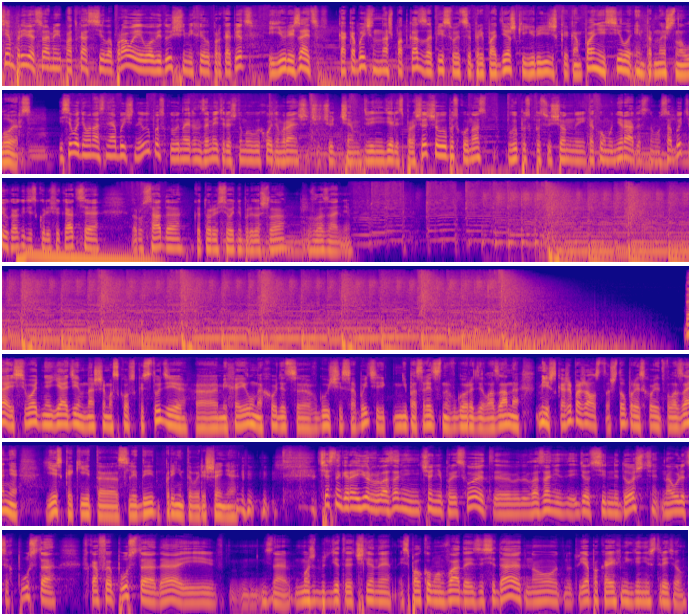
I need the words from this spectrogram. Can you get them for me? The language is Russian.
Всем привет, с вами подкаст «Сила права» и его ведущий Михаил Прокопец. И Юрий Зайцев. Как обычно, наш подкаст записывается при поддержке юридической компании «Сила International Lawyers». И сегодня у нас необычный выпуск. Вы, наверное, заметили, что мы выходим раньше чуть-чуть, чем две недели с прошедшего выпуска. У нас выпуск, посвященный такому нерадостному событию, как дисквалификация Русада, которая сегодня произошла в Лозанне. Да, и сегодня я один в нашей московской студии. А Михаил находится в гуще событий, непосредственно в городе Лозанна. Миш, скажи, пожалуйста, что происходит в Лозанне? Есть какие-то следы принятого решения? Честно говоря, Юр, в Лозанне ничего не происходит. Э, в Лозанне идет сильный дождь, на улицах пусто, в кафе пусто, да, и, не знаю, может быть, где-то члены исполкома ВАДА и заседают, но я пока их нигде не встретил.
